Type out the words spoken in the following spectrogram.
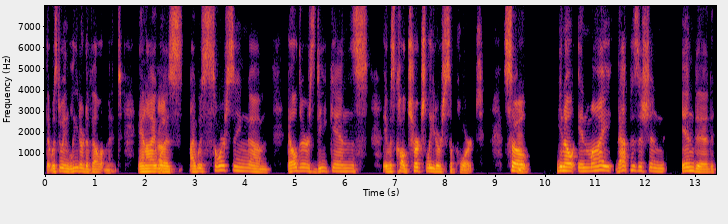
that was doing leader development, and I oh. was I was sourcing um, elders, deacons. It was called church leader support. So. Hmm you know in my that position ended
